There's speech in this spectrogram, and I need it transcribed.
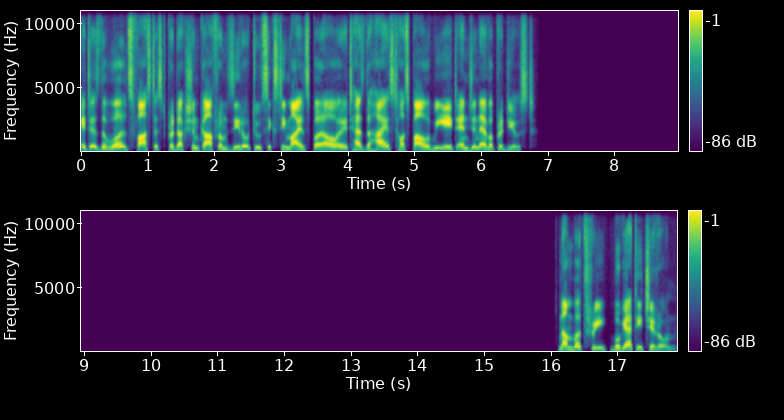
It is the world's fastest production car from 0 to 60 miles per hour. It has the highest horsepower V8 engine ever produced. Number 3, Bugatti Chiron.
